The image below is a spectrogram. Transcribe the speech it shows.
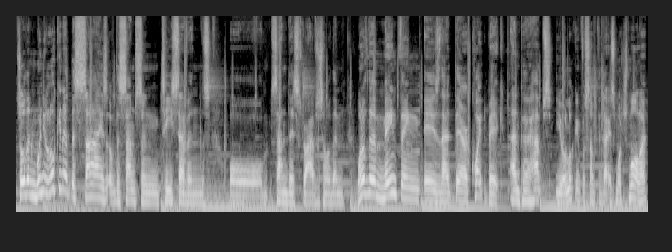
So then when you're looking at the size of the Samsung T7s or SanDisk drives or some of them. One of the main thing is that they are quite big and perhaps you're looking for something that is much smaller,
